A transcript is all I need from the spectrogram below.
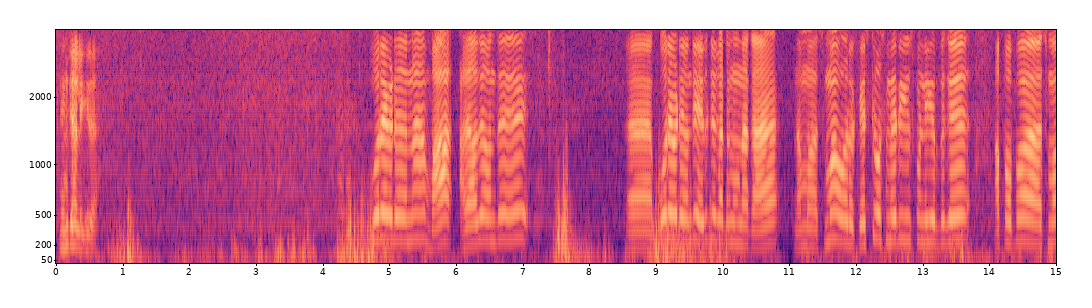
நான் நெஞ்சு வலிக்குதா? கூரை வீடுன்னா வா அதாவது வந்து கூரை வீடு வந்து எதுக்கு கட்டணும்னாக்கா நம்ம சும்மா ஒரு கெஸ்ட் ஹவுஸ் மாரி யூஸ் பண்ணிக்கிறதுக்கு அப்பப்போ சும்மா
